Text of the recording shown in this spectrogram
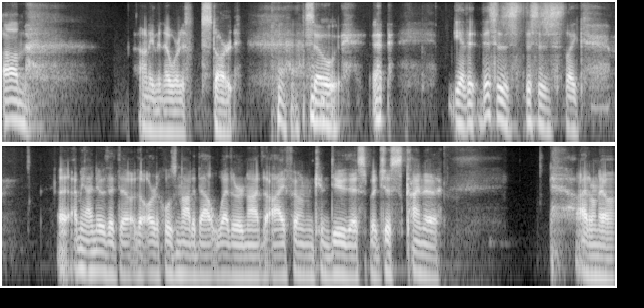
Um, I don't even know where to start. so, yeah, th- this is this is like. I mean, I know that the the article is not about whether or not the iPhone can do this, but just kind of, I don't know.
